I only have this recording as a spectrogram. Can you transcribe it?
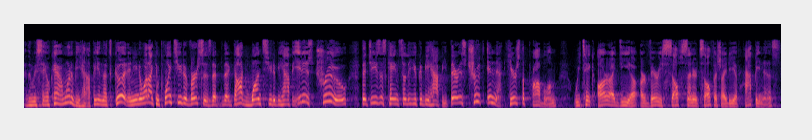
And then we say, okay, I want to be happy, and that's good. And you know what? I can point to you to verses that, that God wants you to be happy. It is true that Jesus came so that you could be happy. There is truth in that. Here's the problem. We take our idea, our very self-centered, selfish idea of happiness,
